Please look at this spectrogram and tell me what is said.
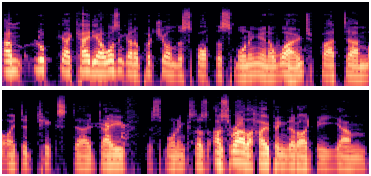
Um, look, uh, Katie, I wasn't going to put you on the spot this morning, and I won't. But um, I did text uh, Dave this morning because I was, I was, rather hoping that I'd be um,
